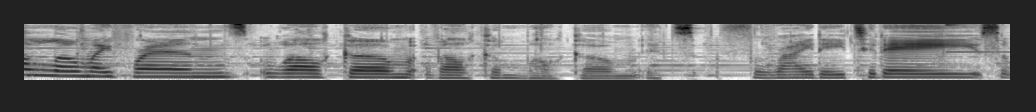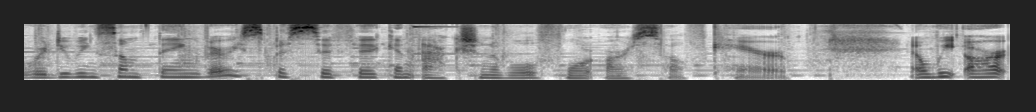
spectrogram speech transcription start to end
Hello, my friends. Welcome, welcome, welcome. It's Friday today, so we're doing something very specific and actionable for our self care. And we are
